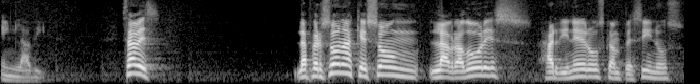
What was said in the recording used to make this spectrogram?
en la vid. ¿Sabes? Las personas que son labradores, jardineros, campesinos,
